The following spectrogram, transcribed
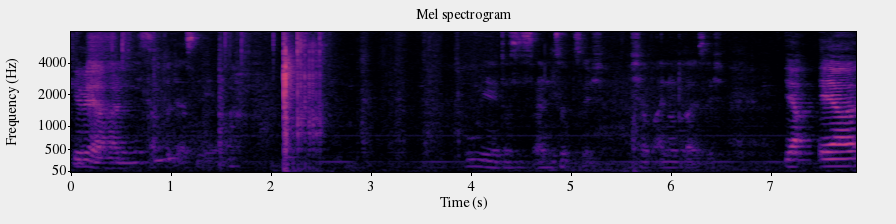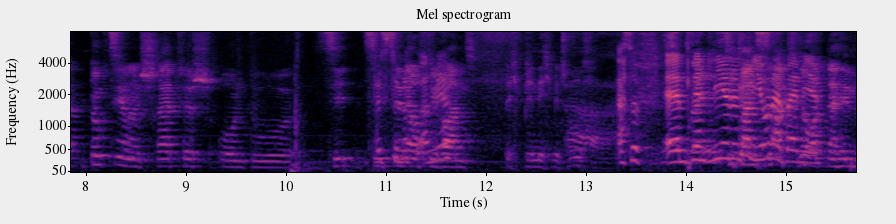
Gewehr halt. Ich dachte, der ist näher. Oh je, das ist 71. Ich habe 31. Ja, er duckt sich an den Schreibtisch und du ziehst du ihn auf die mir? Wand. Ich bin nicht mit hoch. Achso, ähm, sind Leon Die und Fiona bei mir. Hin.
